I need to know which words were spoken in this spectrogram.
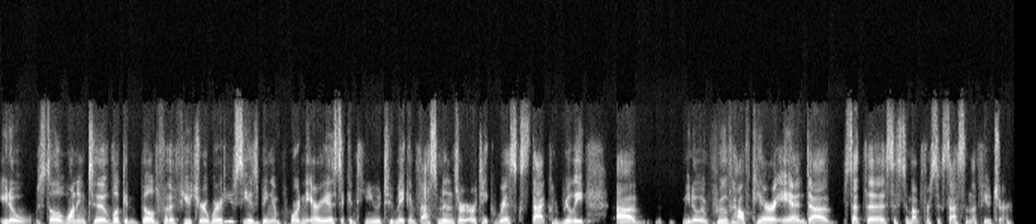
you know, still wanting to look and build for the future, where do you see as being important areas to continue to make investments or, or take risks that could really, uh, you know, improve healthcare and uh, set the system up for success in the future?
